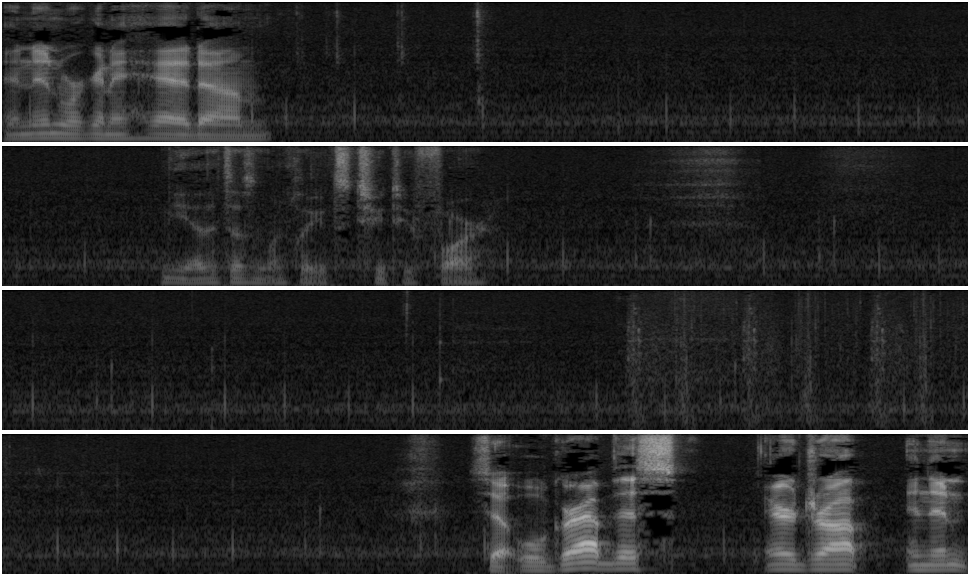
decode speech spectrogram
And then we're to head um, Yeah, that doesn't look like it's too, too far. So we'll grab this airdrop, and then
